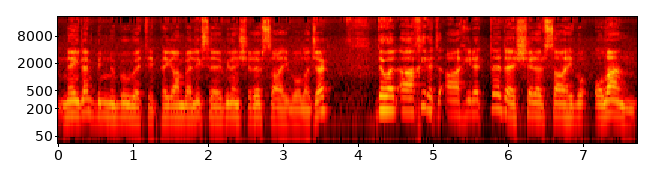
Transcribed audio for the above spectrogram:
neyle bin nübüvveti peygamberlik sebebiyle şeref sahibi olacak. Devel ahireti ahirette de şeref sahibi olan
